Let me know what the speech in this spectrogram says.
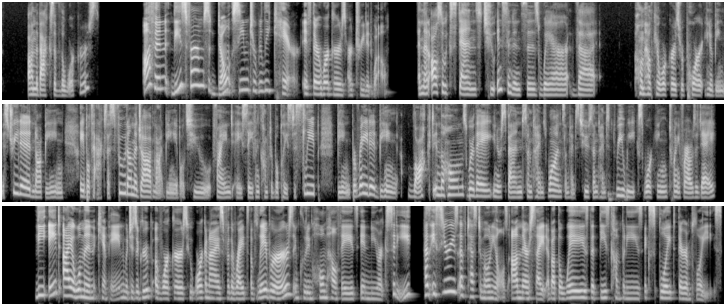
on the backs of the workers. Often, these firms don't seem to really care if their workers are treated well. And that also extends to incidences where the home healthcare workers report, you know, being mistreated, not being able to access food on the job, not being able to find a safe and comfortable place to sleep, being berated, being locked in the homes where they, you know, spend sometimes one, sometimes two, sometimes 3 weeks working 24 hours a day. The Ain't I a Woman campaign, which is a group of workers who organize for the rights of laborers, including home health aides in New York City, has a series of testimonials on their site about the ways that these companies exploit their employees.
